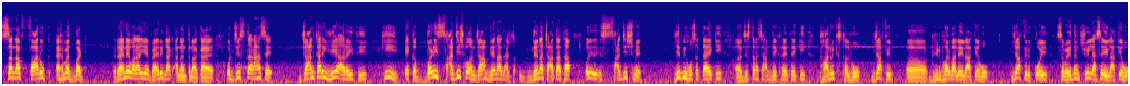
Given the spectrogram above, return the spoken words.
सन ऑफ़ फारूक अहमद बट रहने वाला ये वैरीनाग अनंतनाग का है। और जिस तरह से जानकारी ये आ रही थी कि एक बड़ी साजिश को अंजाम देना देना चाहता था, और इस साजिश में ये भी हो सकता है कि जिस तरह से आप देख रहे थे कि धार्मिक स्थल हो या फिर भीड़ भाड़ वाले इलाके हों या फिर कोई संवेदनशील ऐसे इलाके हों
